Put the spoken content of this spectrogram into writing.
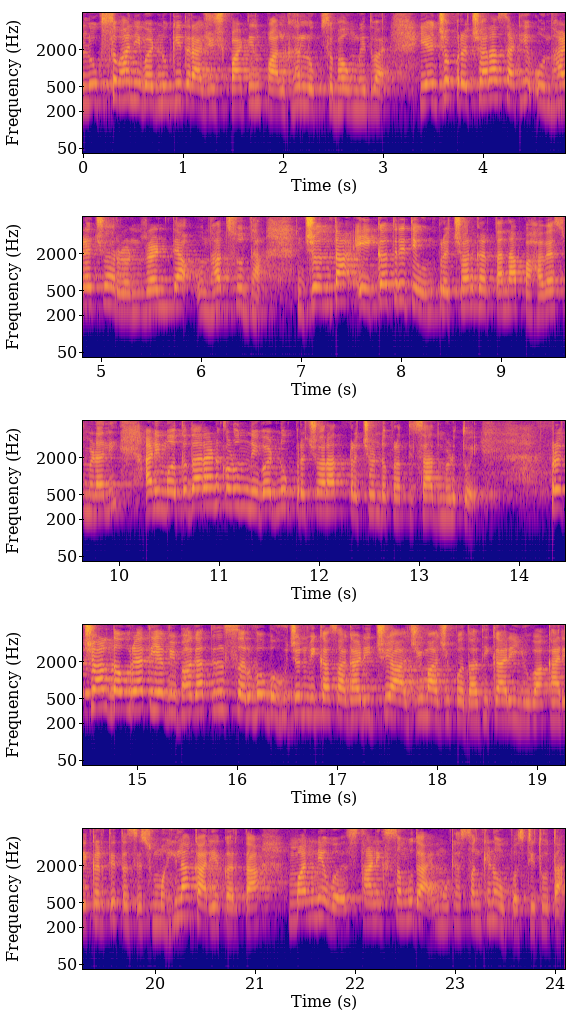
लोकसभा निवडणुकीत राजेश पाटील पालघर लोकसभा उमेदवार यांच्या प्रचारासाठी उन्हाळ्याच्या रणरणत्या उन्हात सुद्धा जनता एकत्रित येऊन प्रचार करताना पाहाव्यास मिळाली आणि मतदारांकडून निवडणूक प्रचारात प्रचंड प्रतिसाद मिळतोय. प्रचार दौऱ्यात या विभागातील सर्व बहुजन विकास आघाडीचे आजी माजी पदाधिकारी युवा कार्यकर्ते तसेच महिला कार्यकर्ता मान्यवर स्थानिक समुदाय मोठ्या संख्येनं उपस्थित होता.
